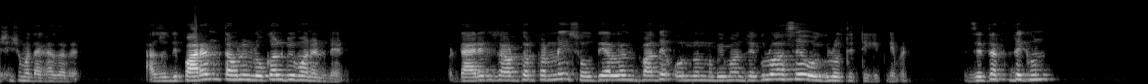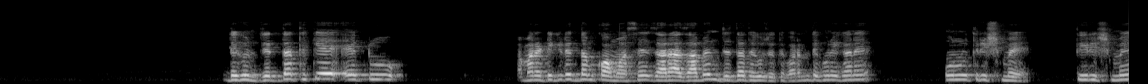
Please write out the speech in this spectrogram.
সে সময় দেখা যাবে। আর যদি পারেন, তাহলে লোকাল বিমানের নেন। ডাইরেক্ট যাওয়ার দরকার নেই। সৌদি এয়ারলাইন্স বাদে অন্য অন্য বিমান যেগুলো আছে, ওইগুলোতে টিকিট নেবেন। জেদ্দাতে দেখুন। দেখুন, জেদ্দা থেকে একটু মানে টিকিটের দাম কম আছে। যারা যাবেন জেদ্দা থেকেও যেতে পারেন। দেখুন এখানে উনত্রিশ মে, তিরিশ মে,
